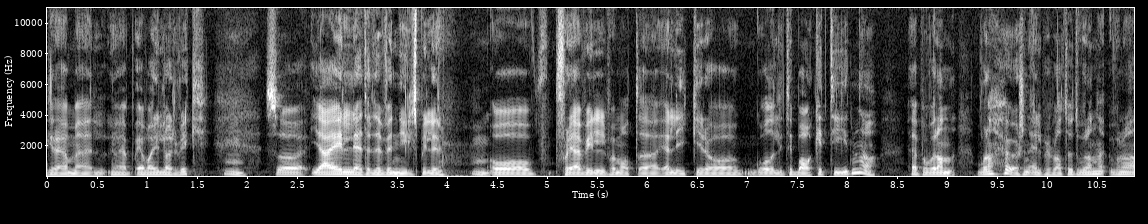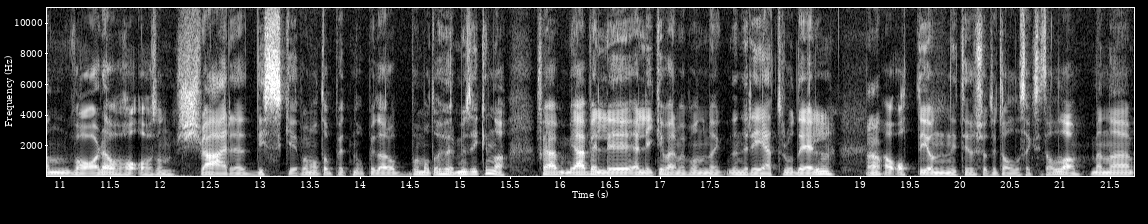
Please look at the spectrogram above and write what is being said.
greia med Jeg, var i Larvik, Mm. så jeg leter etter vinylspiller. Mm. Og for jeg vil på en måte Jeg liker å gå litt tilbake i tiden, da. Høre på hvordan, hvordan høres en LP-plate ut? Hvordan, hvordan var det å ha, å ha sånne svære disker på en måte og putte den oppi der og på en måte høre musikken? da For jeg, jeg veldig Jeg liker å være med på den, retro-delen Ja. av 80-, og 90-, og 70-tallet og 60-tallet. da Men uh,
